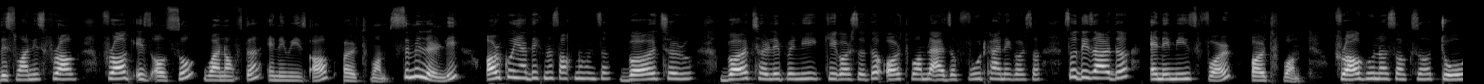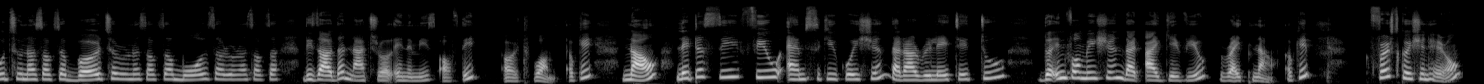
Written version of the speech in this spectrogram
this one is frog frog is also one of the enemies of earthworm similarly अर्को यहाँ देख्न सक्नुहुन्छ बर्ड्सहरू बर्ड्सहरूले पनि के गर्छ त? अर्थवर्मलाई एज अ फुड खाने गर्छ। So these are the enemies for earthworm frog हुनसक्छ टोड्स हुनसक्छ बर्ड्सहरू हुनसक्छ मोल्सहरू हुनसक्छ। These are the natural enemies of the earthworm okay? Now let us see few mcq questions that are related to the information that i gave you right now okay? First question here oh.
